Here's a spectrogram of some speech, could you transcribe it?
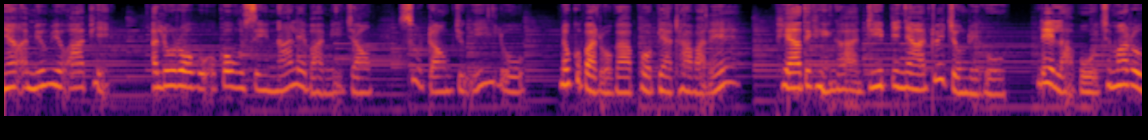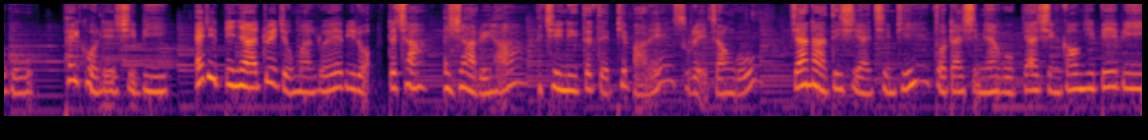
ဉာဏ်အမျိုးမျိုးအားဖြင့်အလိုတော်ကိုအကုန်အစင်နားလည်ပါမည်အကြောင်းဆုတောင်းပြု၏လို့နှုတ်ကပတ်တော်ကဖော်ပြထားပါတယ်။ဖျားသခင်ကဒီပညာအတွေ့အကြုံတွေကိုလေ့လာဖို့ကျမတို့ကို ဖိတ်ခေါ်လျက်ရှိပြီးအဲ့ဒီပညာအတွေ့အကြုံမှလွဲပြီးတော့တခြားအရာတွေဟာအခြေအနေတက်တက်ဖြစ်ပါတယ်ဆိုတဲ့အကြောင်းကိုကြားနာသိရှိရခြင်းဖြင့်တောတရှင်များကိုပြရှင်ကောင်းကြီးပေးပြီး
